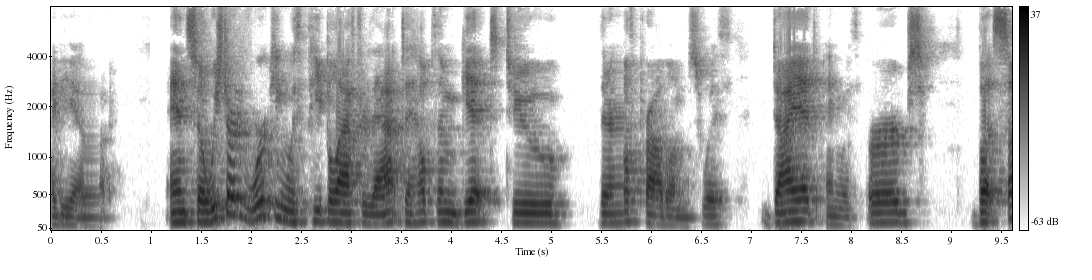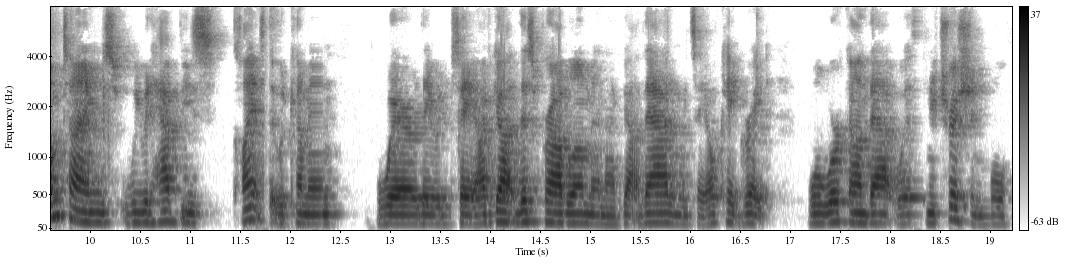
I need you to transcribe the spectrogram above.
idea about. And so we started working with people after that to help them get to their health problems with diet and with herbs. But sometimes we would have these clients that would come in where they would say, I've got this problem and I've got that. And we'd say, okay, great. We'll work on that with nutrition. We'll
